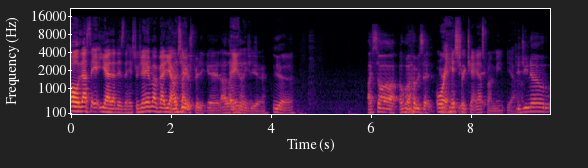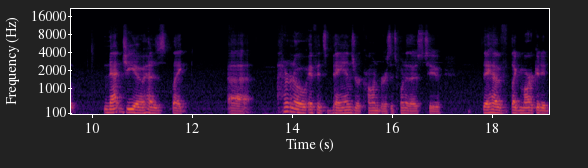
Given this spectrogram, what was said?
Oh, that's the yeah, that is the history. Yeah, my bad. Yeah, I Nat was Geo like, is pretty good. I like Nat. Geo. yeah. I saw. Oh, I was at Or a history channel. That's what I mean. Yeah. Did you know Nat Geo has like uh I don't know if it's Vans or Converse, it's one of those two. They have like marketed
